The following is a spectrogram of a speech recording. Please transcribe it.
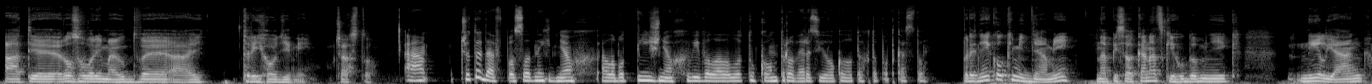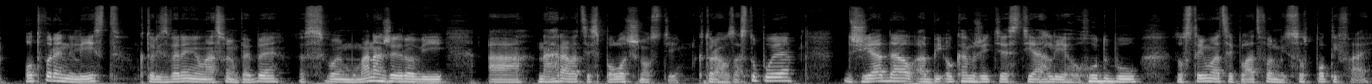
A tie rozhovory majú dve aj tri hodiny často. A čo teda v posledných dňoch alebo týždňoch vyvolalo tú kontroverziu okolo tohto podcastu? Pred niekoľkými dňami napísal kanadský hudobník Neil Young otvorený list, ktorý zverejnil na svojom webe svojmu manažérovi a nahrávacej spoločnosti, ktorá ho zastupuje, žiadal, aby okamžite stiahli jeho hudbu zo streamovacej platformy zo Spotify.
